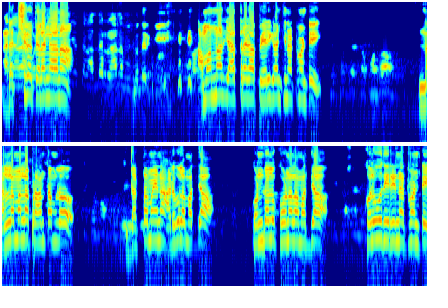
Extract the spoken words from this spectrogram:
దక్షిణ తెలంగాణ అమర్నాథ్ యాత్రగా పేరుగాంచినటువంటి నల్లమల్ల ప్రాంతంలో దట్టమైన అడవుల మధ్య కొండలు కోణల మధ్య కొలువు తీరినటువంటి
